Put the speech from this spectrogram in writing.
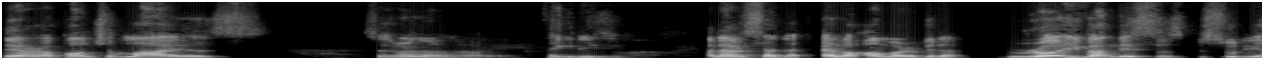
There are a bunch of liars. Says, no, no, no, take it easy. I never said that. Ella Amar Avida. Roy Van Nissus Besudi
